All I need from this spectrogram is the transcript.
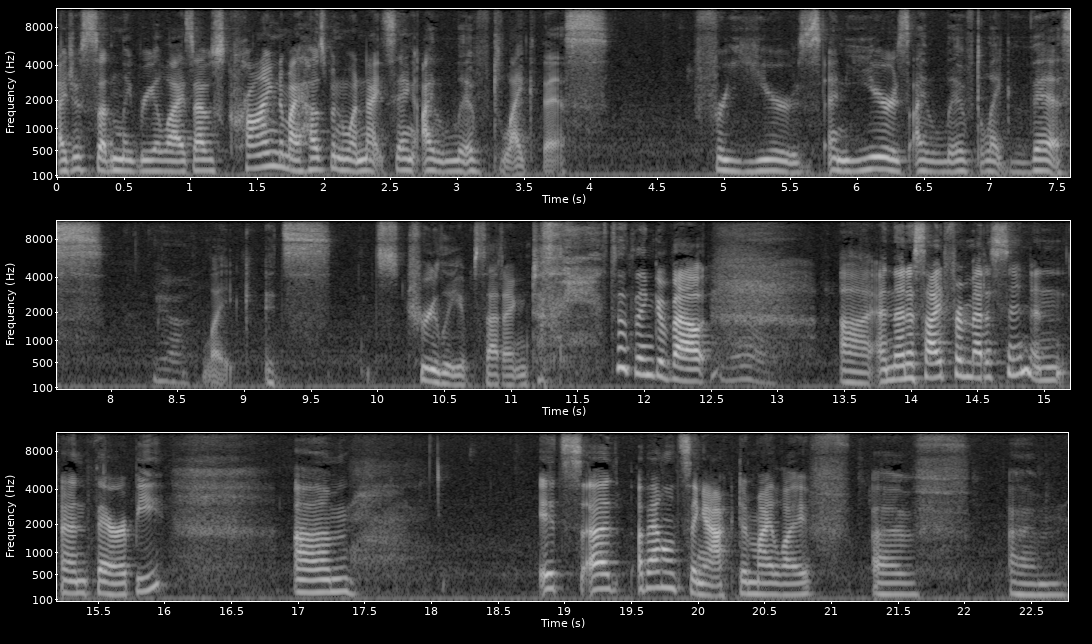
I just suddenly realized I was crying to my husband one night saying, I lived like this. For years and years, I lived like this Yeah. like it's it's truly upsetting to to think about. Uh, and then aside from medicine and and therapy, um, it's a, a balancing act in my life of um,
